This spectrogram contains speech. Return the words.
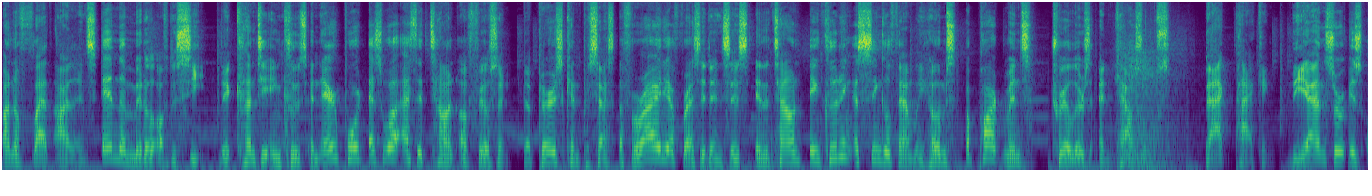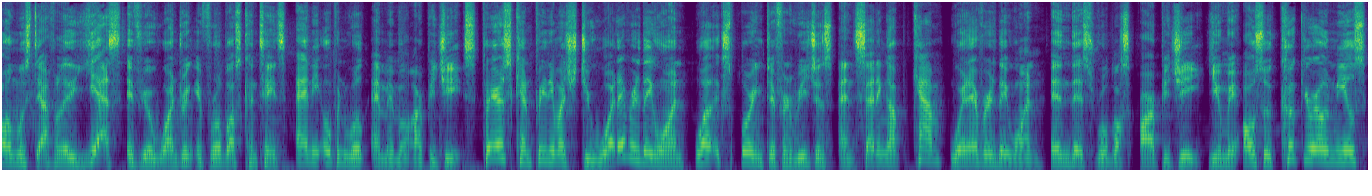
on a flat island in the middle of the sea. The county includes an airport as well as the town of Filson. The players can possess a variety of residences in the town, including a single-family homes, apartments, trailers, and castles backpacking? The answer is almost definitely yes if you're wondering if Roblox contains any open world MMORPGs. Players can pretty much do whatever they want while exploring different regions and setting up camp whenever they want in this Roblox RPG. You may also cook your own meals,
